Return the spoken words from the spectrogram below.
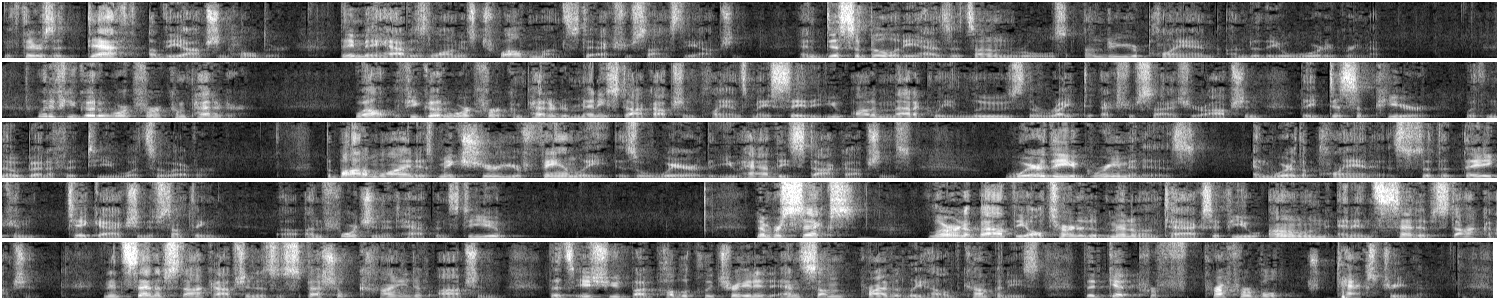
If there's a death of the option holder, they may have as long as 12 months to exercise the option. And disability has its own rules under your plan under the award agreement. What if you go to work for a competitor? Well, if you go to work for a competitor, many stock option plans may say that you automatically lose the right to exercise your option. They disappear with no benefit to you whatsoever. The bottom line is make sure your family is aware that you have these stock options, where the agreement is, and where the plan is, so that they can take action if something uh, unfortunate happens to you. Number six, Learn about the alternative minimum tax if you own an incentive stock option. An incentive stock option is a special kind of option that's issued by publicly traded and some privately held companies that get pref- preferable tax treatment.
